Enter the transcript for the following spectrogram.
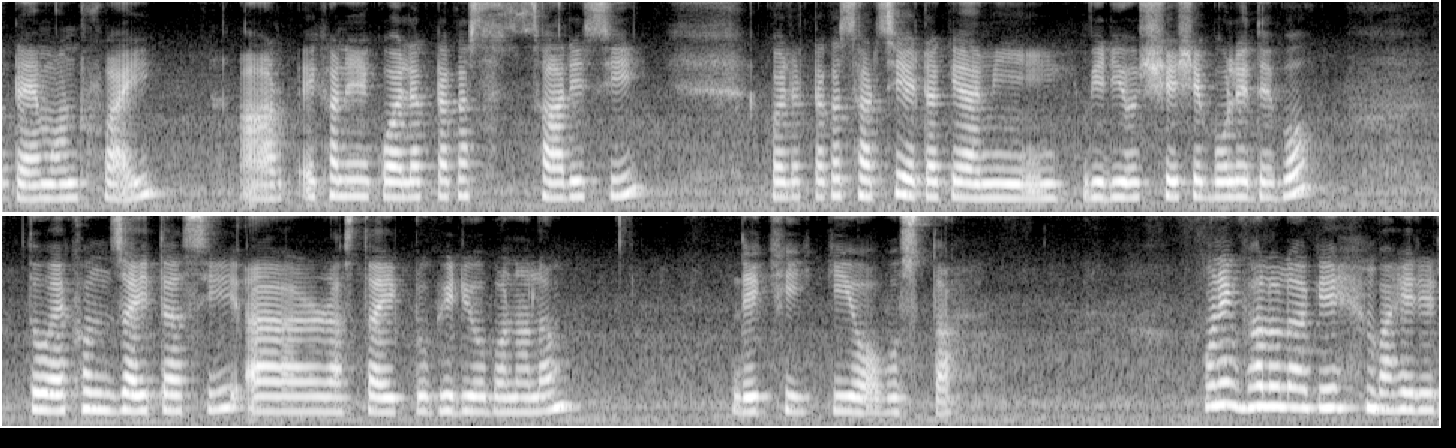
একটা অ্যামাউন্ট পাই। আর এখানে কয় লাখ টাকা ছাড়েছি, কয় লাখ টাকা ছাড়ছি এটাকে আমি ভিডিও শেষে বলে দেব। তো এখন যাইতাছি আর রাস্তায় একটু ভিডিও বানালাম, দেখি কি অবস্থা। অনেক ভালো লাগে বাহিরের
